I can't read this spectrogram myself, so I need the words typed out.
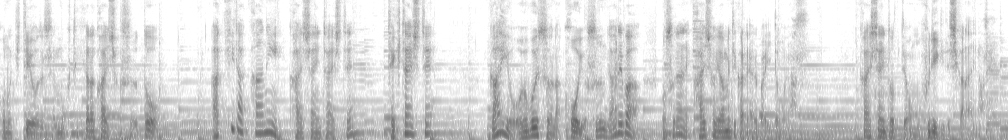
この規定をですね、目的から解釈すると、明らかに会社に対して敵対して害を及ぼすような行為をするんであれば、もうそれはね、会社を辞めてからやればいいと思います。会社にとってはもう不利益でしかないので。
